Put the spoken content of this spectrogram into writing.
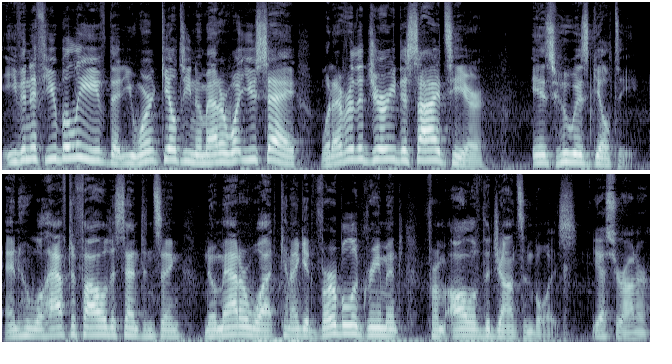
even if you believe that you weren't guilty, no matter what you say, whatever the jury decides here is who is guilty and who will have to follow the sentencing no matter what. Can I get verbal agreement from all of the Johnson boys? Yes, Your Honor.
